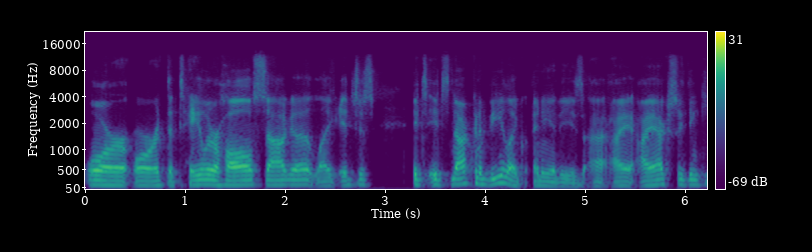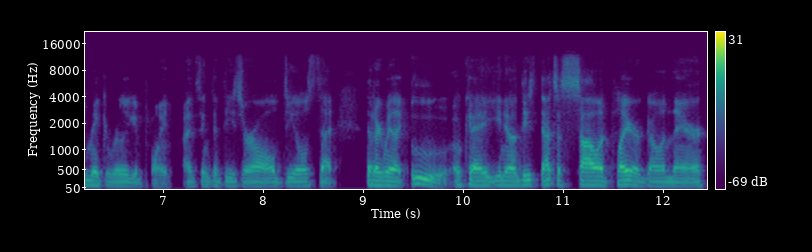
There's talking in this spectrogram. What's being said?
or or the Taylor Hall saga. Like it just it's it's not going to be like any of these. I, I actually think you make a really good point. I think that these are all deals that that are gonna be like, ooh, okay, you know, these that's a solid player going there.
